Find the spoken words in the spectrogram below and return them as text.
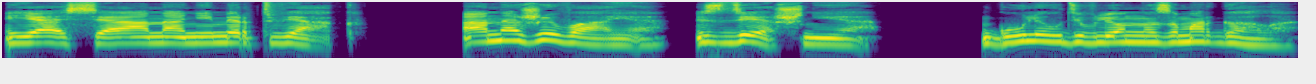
«Яся, она не мертвяк. Она живая, здешняя. Гуля удивленно заморгала.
